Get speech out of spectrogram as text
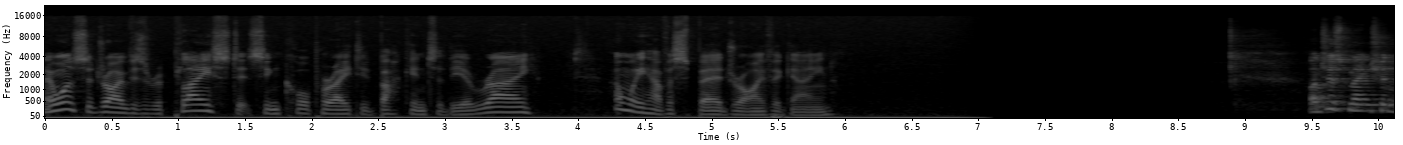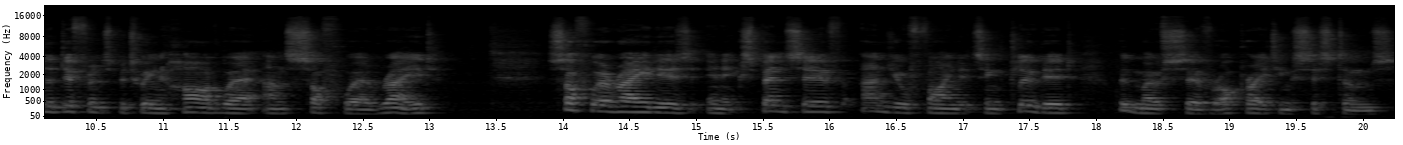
Now once the drive is replaced, it's incorporated back into the array, and we have a spare drive again. I'll just mention the difference between hardware and software RAID. Software RAID is inexpensive and you'll find it's included with most server operating systems,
